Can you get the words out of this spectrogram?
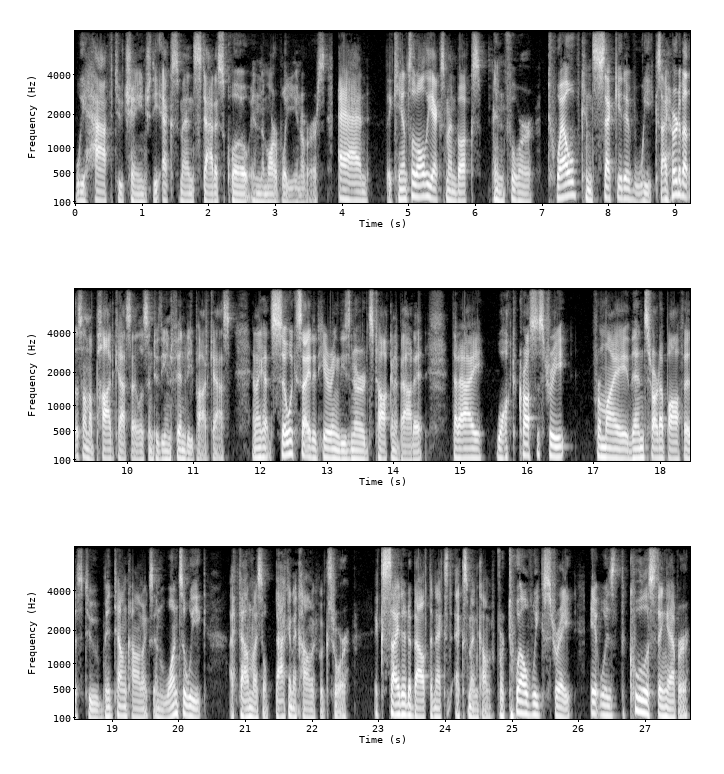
We have to change the X Men status quo in the Marvel universe. And they canceled all the X Men books. And for 12 consecutive weeks, I heard about this on a podcast I listened to, the Infinity podcast. And I got so excited hearing these nerds talking about it that I walked across the street from my then startup office to Midtown Comics. And once a week, I found myself back in a comic book store, excited about the next X Men comic for 12 weeks straight. It was the coolest thing ever.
